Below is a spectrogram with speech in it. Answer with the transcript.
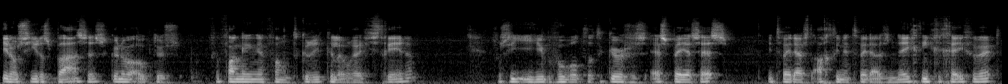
In Osiris Basis kunnen we ook dus vervangingen van het curriculum registreren. Zo zie je hier bijvoorbeeld dat de cursus SPSS in 2018 en 2019 gegeven werd.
